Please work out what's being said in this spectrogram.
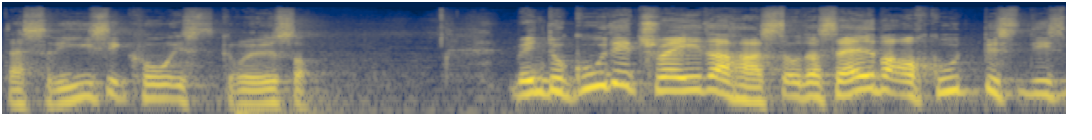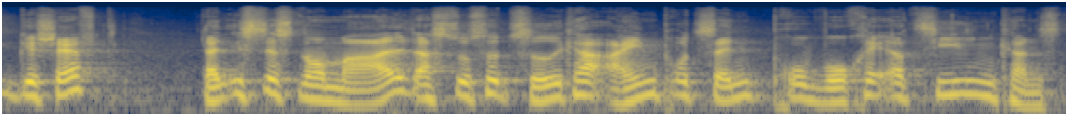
das Risiko ist größer. Wenn du gute Trader hast oder selber auch gut bist in diesem Geschäft, dann ist es normal, dass du so circa 1% pro Woche erzielen kannst.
